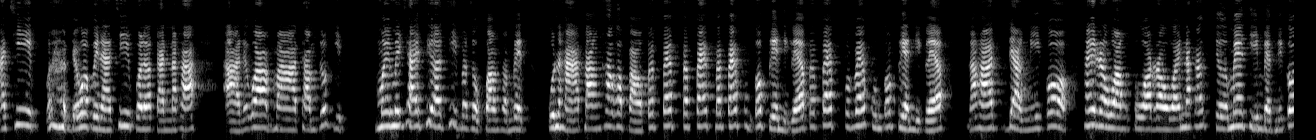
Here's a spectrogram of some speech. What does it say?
อาชีพ เรียกว่าเป็นอาชีพก็แล้วกันนะคะ อ่า เรียกว่ามาทำธุรกิจไม่ไม่ใช่ที่อาชีพประสบความสำเร็จ คุณหาตังค์เข้ากระเป๋าแป๊บแป๊บแป๊บแป๊บแป๊บแป๊บคุณก็เปลี่ยนอีกแล้วแป๊บแป๊บแป๊บแป๊บคุณก็เปลี่ยนอีกแล้วนะคะ อย่างนี้ก็ให้ระวังตัวเราไว้นะคะ เจอแม่ทีมแบบนี้ก็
